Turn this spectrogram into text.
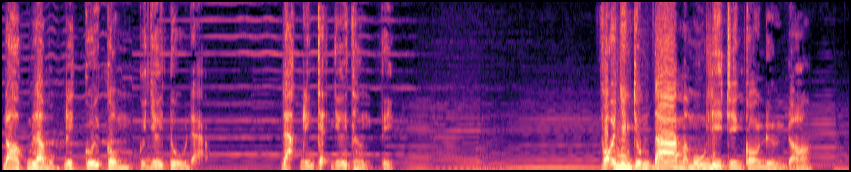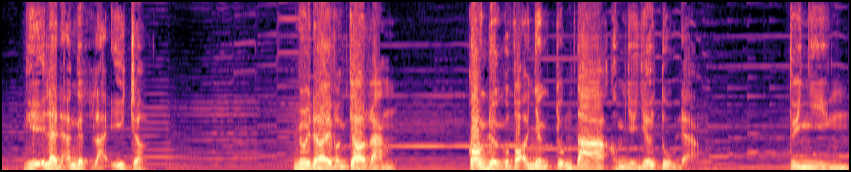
Đó cũng là mục đích cuối cùng của giới tu đạo, đạt đến cảnh giới thần tiên. Võ nhân chúng ta mà muốn đi trên con đường đó, nghĩa là đã nghịch lại ý trời. Người đời vẫn cho rằng con đường của võ nhân chúng ta không như giới tu đạo. Tuy nhiên...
